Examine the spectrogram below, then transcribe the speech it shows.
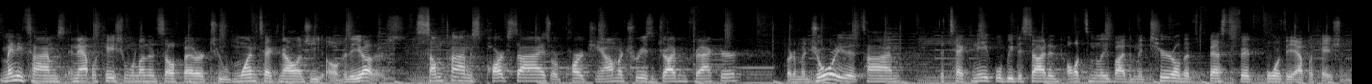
Many times, an application will lend itself better to one technology over the others. Sometimes part size or part geometry is a driving factor, but a majority of the time, the technique will be decided ultimately by the material that's best fit for the application.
